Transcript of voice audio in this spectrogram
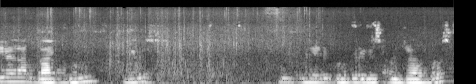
Are back home, yes. We need to complete this contract first.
